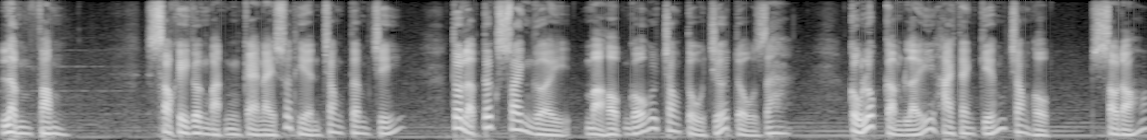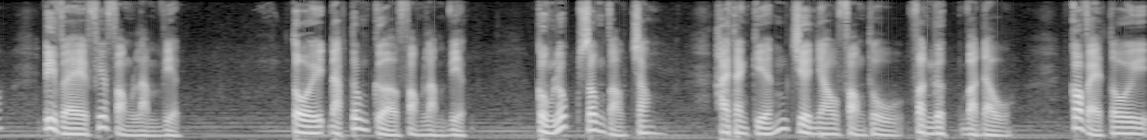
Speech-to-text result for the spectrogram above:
Lâm Phong. Sau khi gương mặt kẻ này xuất hiện trong tâm trí, Tôi lập tức xoay người Mở hộp gỗ trong tủ chứa đồ ra. Cùng lúc cầm lấy hai thanh kiếm trong hộp. Sau đó Đi về phía phòng làm việc. Tôi đạp tung cửa phòng làm việc. Cùng lúc xông vào trong, Hai thanh kiếm chia nhau phòng thủ Phần ngực và đầu. Có vẻ tôi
